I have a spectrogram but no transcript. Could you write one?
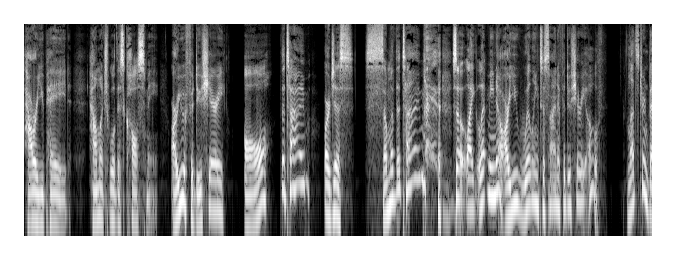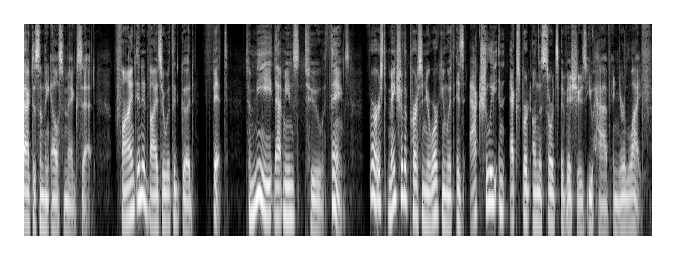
how are you paid? How much will this cost me? Are you a fiduciary all the time or just some of the time? so, like, let me know. Are you willing to sign a fiduciary oath? Let's turn back to something else Meg said. Find an advisor with a good fit. To me, that means two things. First, make sure the person you're working with is actually an expert on the sorts of issues you have in your life.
